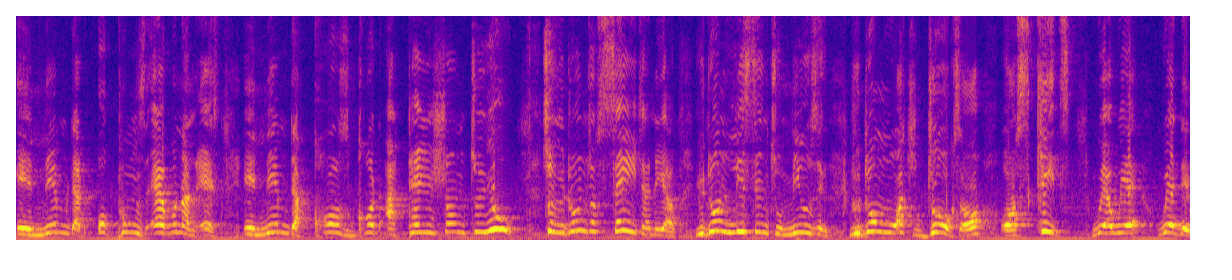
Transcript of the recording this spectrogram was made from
A name that opens heaven and earth. A name that calls God attention to you. So you don't just say it anyhow. You don't listen to music. You don't watch jokes or, or skits where, where, where they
